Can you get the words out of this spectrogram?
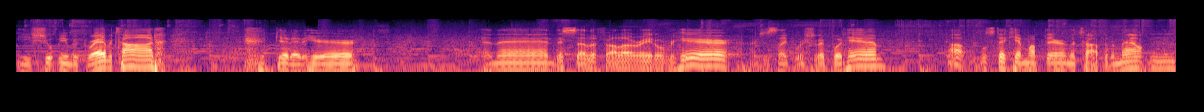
He shoot me with Graviton. get it here. And then this other fellow right over here. I'm just like, where should I put him? Oh, we'll stick him up there on the top of the mountain.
